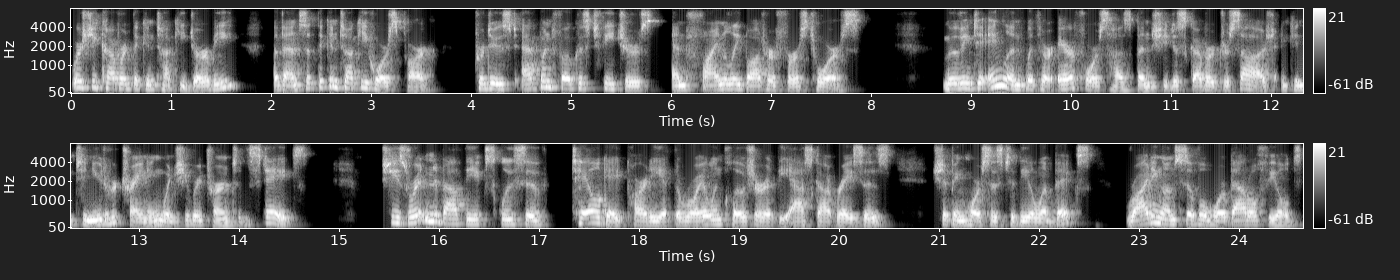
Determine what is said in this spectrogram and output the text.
where she covered the Kentucky Derby, events at the Kentucky Horse Park, produced equine focused features, and finally bought her first horse. Moving to England with her Air Force husband, she discovered dressage and continued her training when she returned to the States. She's written about the exclusive tailgate party at the Royal Enclosure at the Ascot races, shipping horses to the Olympics, riding on Civil War battlefields,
